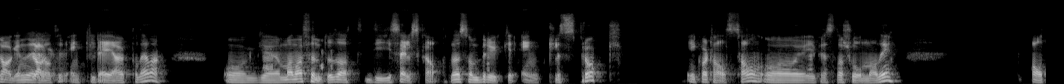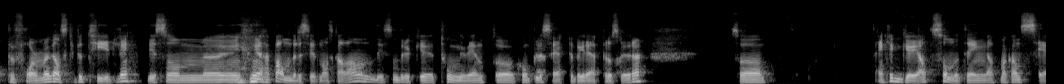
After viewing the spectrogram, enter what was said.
lage en relativt enkelt AI på det. da. Og uh, man har funnet ut at de selskapene som bruker enkle språk i kvartalstall og i presentasjonen av de, outperformer ganske betydelig de som uh, er på andre siden av skalaen. De som bruker tungvint og kompliserte begreper osv. Så, videre. så det er egentlig gøy at sånne ting, at man kan se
